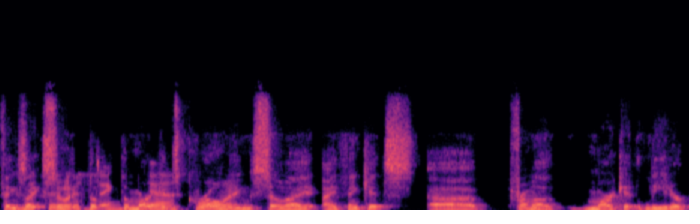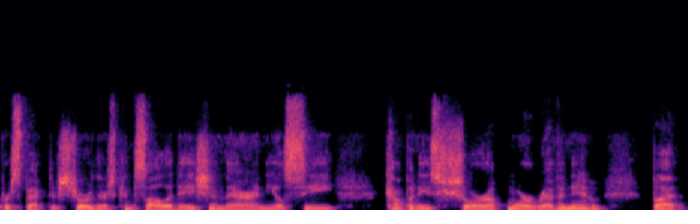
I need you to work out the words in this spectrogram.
things like so. The, the market's yeah. growing, so I I think it's uh, from a market leader perspective. Sure, there's consolidation there, and you'll see companies shore up more revenue. But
